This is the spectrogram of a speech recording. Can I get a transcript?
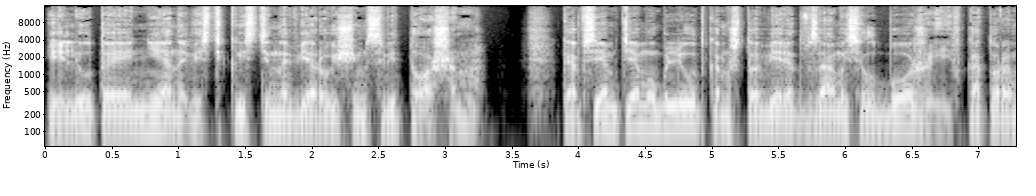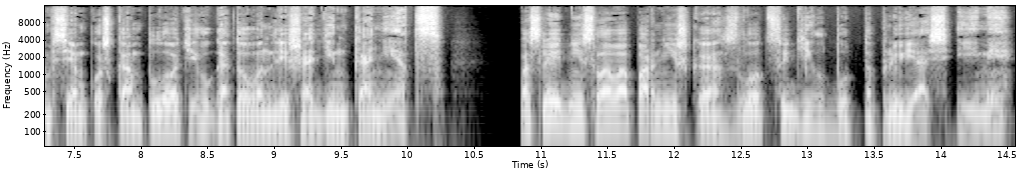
и лютая ненависть к истинно верующим святошам. Ко всем тем ублюдкам, что верят в замысел Божий, в котором всем кускам плоти уготован лишь один конец. Последние слова парнишка зло цедил, будто плюясь ими.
